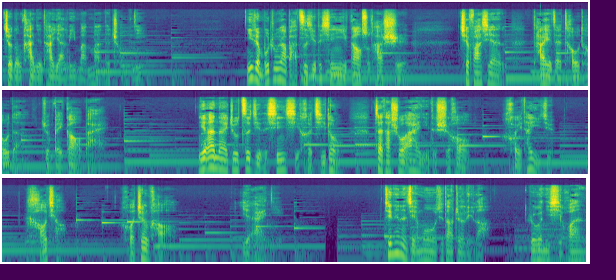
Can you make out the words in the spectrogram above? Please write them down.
就能看见他眼里满满的宠溺。你忍不住要把自己的心意告诉他时，却发现他也在偷偷的准备告白。你按耐住自己的欣喜和激动，在他说爱你的时候，回他一句：“好巧，我正好也爱你。”今天的节目就到这里了。如果你喜欢，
